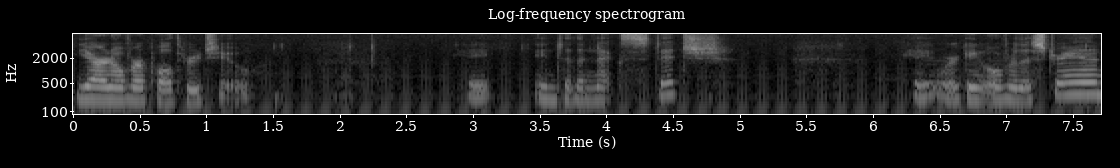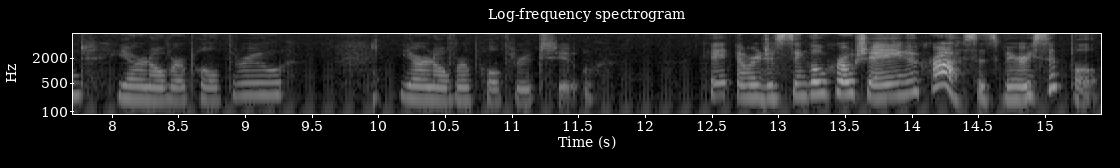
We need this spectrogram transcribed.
yarn over, pull through two. Okay, into the next stitch. Okay, working over the strand, yarn over, pull through, yarn over, pull through two. Okay, and we're just single crocheting across. It's very simple.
